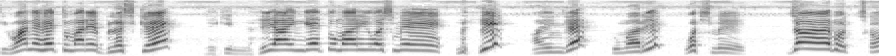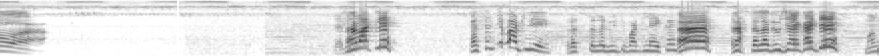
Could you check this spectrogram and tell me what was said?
दीवाने हैं तुम्हारे ब्लश के? लेकिन नहीं आएंगे तुम्हारी वश में। नहीं आएंगे तुम्हारी वश में। जय बुच्छो। इधर बाटली कशाची बाटली रक्त लगवीची बाटली आहे काय रक्ताला दिवशी आहे काय ते मग।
